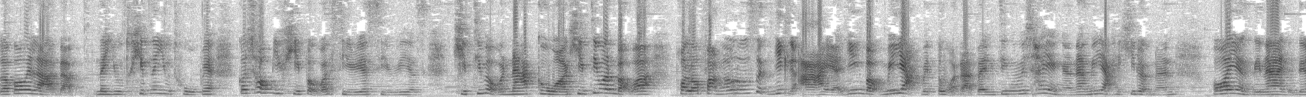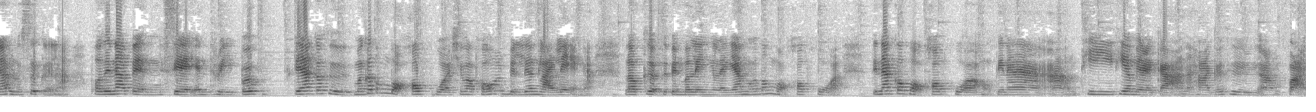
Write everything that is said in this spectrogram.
แล้วก็เวลาแบบในยูคลิปใน YouTube เนี่ยก็ชอบมีคลิปแบบว่า serious serious คลิปที่แบบว่าน่ากลัวคลิปที่มันแบบว่า พอเราฟังแล้วรู้สึกยิ่งอายอะยิ่งแบบไม่อยากไปตรวจอะแต่จริงๆไม่ใช่อย่างนั้นนะไม่อยากให้คิดแบบนั้น เพราะว่าอย่างตีน่าเดี๋ยวตีน่ารู้สึกเลยนะพอตีน่าเป็น CIN3 ปุ๊บตีน่าก็คือมันก็ต้องบอกครอบครัวใช่ป่ะเพราะมันเป็นเรื่องร้ายแรงอะเราเกือบจะเป็นมะเร็งอะไรเงี้ยมันก็ต้องบอกครอบครัว ตีน่าก็บอกครอบครัวของตีน่าที่ที่อเมริกานะคะ ก็คือฝ่าย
